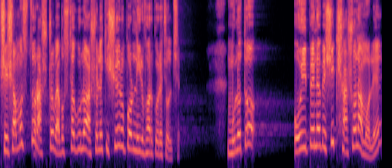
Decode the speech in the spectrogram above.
সে সমস্ত রাষ্ট্র ব্যবস্থাগুলো আসলে কিসের উপর নির্ভর করে চলছে? মূলত ঔপনিবেশিক শাসন আমলে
